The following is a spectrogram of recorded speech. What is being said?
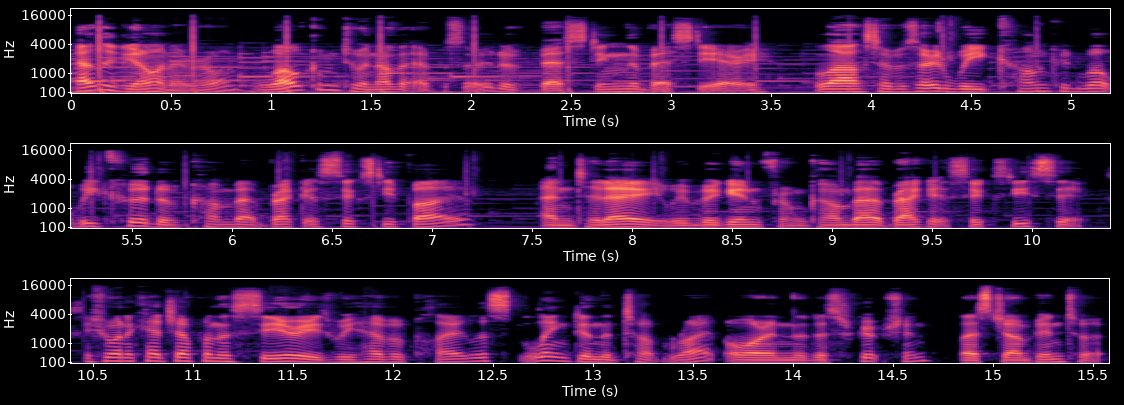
How's it going everyone? Welcome to another episode of Besting the Bestiary. Last episode we conquered what we could of Combat Bracket 65, and today we begin from Combat Bracket 66. If you want to catch up on the series, we have a playlist linked in the top right or in the description. Let's jump into it.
